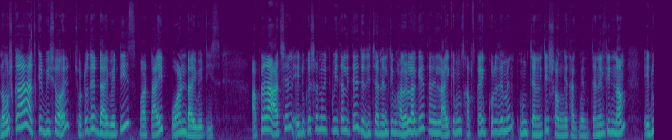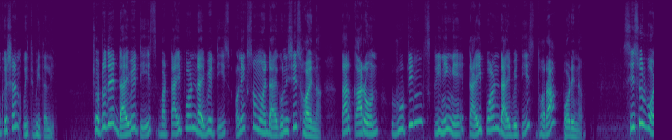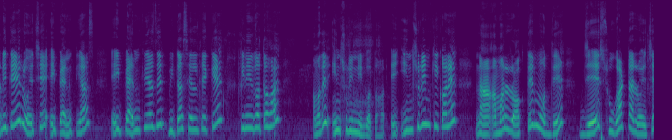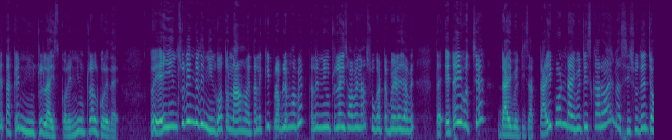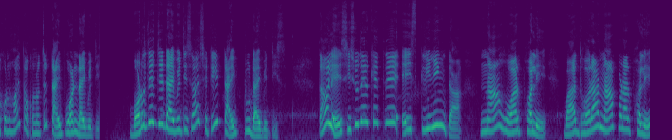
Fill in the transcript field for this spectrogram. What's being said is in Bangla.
নমস্কার, আজকের বিষয় ছোটদের ডায়াবেটিস বা টাইপ ওয়ান ডায়াবেটিস। আপনারা আছেন এডুকেশন উইথ মিতালিতে যদি চ্যানেলটি ভালো লাগে তাহলে লাইক এবং সাবস্ক্রাইব করে দেবেন এবং চ্যানেলটির সঙ্গে থাকবেন। চ্যানেলটির নাম এডুকেশন উইথ মিতালি ছোটদের ডায়াবেটিস বা টাইপ ওয়ান ডায়াবেটিস অনেক সময় ডায়াগনোসিস হয় না। তার কারণ রুটিন স্ক্রিনিংয়ে টাইপ ওয়ান ডায়াবেটিস ধরা পড়ে না। শিশুর বডিতে রয়েছে এই প্যানক্রিয়াস এই প্যানক্রিয়াসের বিটা সেল থেকে কী নির্গত হয়? আমাদের ইনসুলিন নির্গত হয়। এই ইনসুলিন কি করে? না, আমার রক্তের মধ্যে যে সুগারটা রয়েছে তাকে নিউট্রালাইজ করে নিউট্রাল করে দেয়। তো এই ইনসুলিন যদি নির্গত না হয়, তাহলে কি প্রবলেম হবে? তাহলে নিউট্রালাইজ হবে না, সুগারটা বেড়ে যাবে। তা এটাই হচ্ছে ডায়াবেটিস আর টাইপ ওয়ান ডায়াবেটিস কার হয়? না, শিশুদের যখন হয়, তখন হচ্ছে টাইপ ওয়ান ডায়াবেটিস বড়দের যে ডায়াবেটিস হয়, সেটি টাইপ টু ডায়াবেটিস তাহলে শিশুদের ক্ষেত্রে এই স্ক্রিনিংটা না হওয়ার ফলে বা ধরা না পড়ার ফলে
